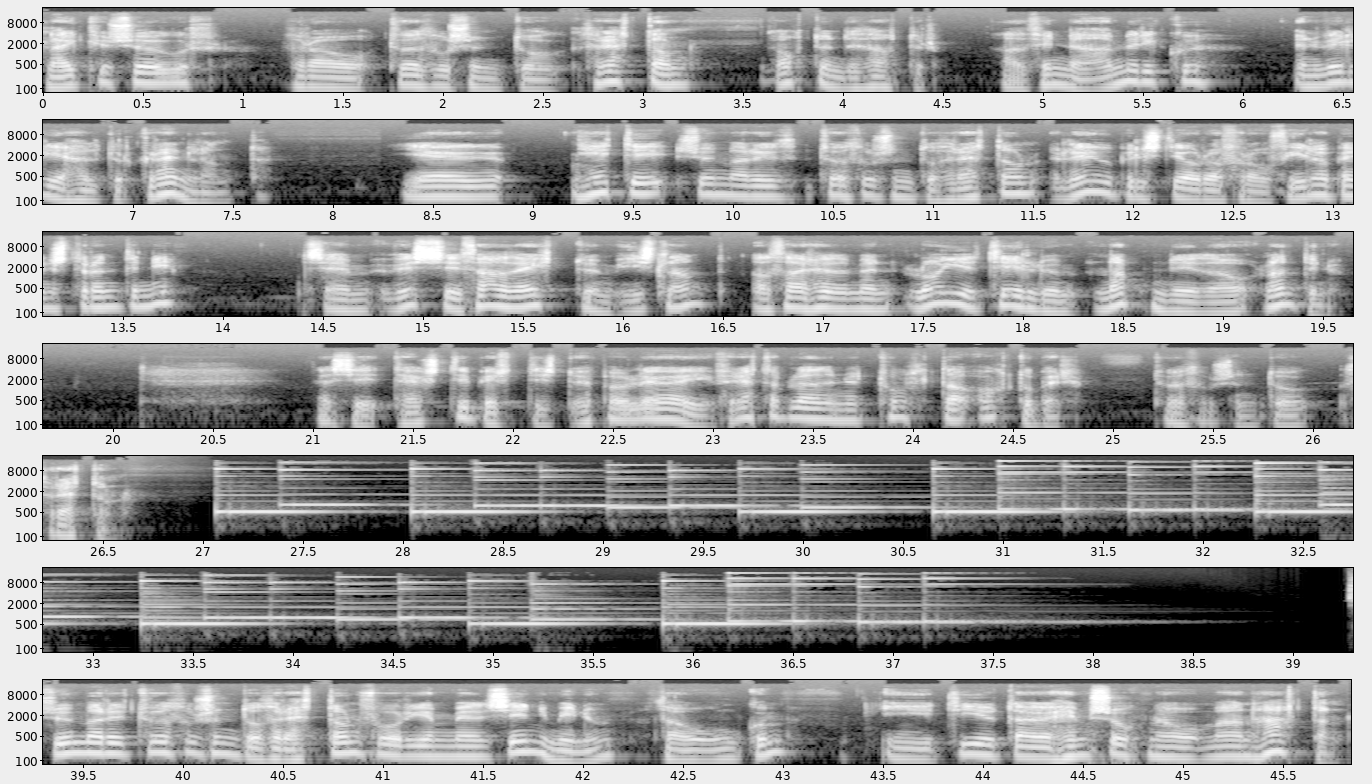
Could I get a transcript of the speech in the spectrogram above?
Flækjusögur frá 2013, áttundi þáttur, að finna Ameríku en vilja heldur Grænlanda. Ég hitti sumarið 2013 leigubilstjóra frá Fílabeinströndinni sem vissi það eitt um Ísland að þar hefðu menn logið til um nafnið á landinu. Þessi teksti byrtist uppálega í frettablaðinu 12. oktober 2013. Sumarið 2013 fór ég með síni mínum, þá ungum, í tíu daga heimsókn á Manhattan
